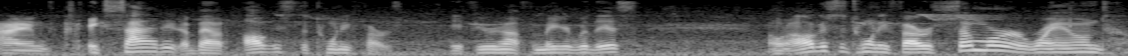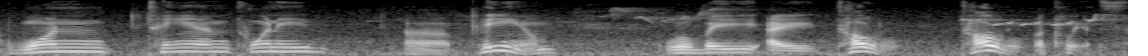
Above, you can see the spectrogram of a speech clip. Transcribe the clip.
I'm excited about August the 21st. If you're not familiar with this, on August the 21st, somewhere around 1 10 20 uh, p.m., will be a total, total eclipse.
